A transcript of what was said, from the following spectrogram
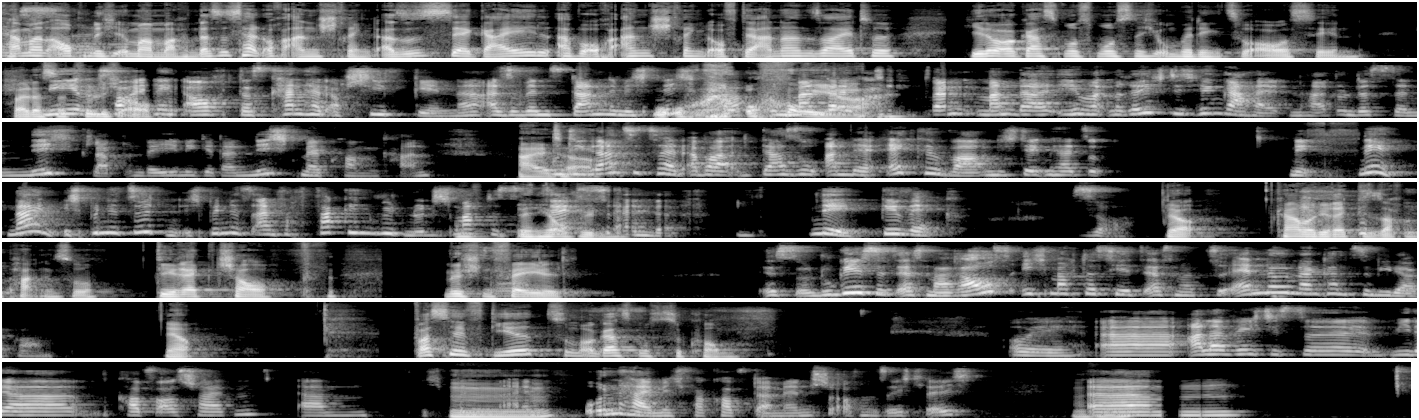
kann man auch nicht äh, immer machen. Das ist halt auch anstrengend. Also es ist sehr geil, aber auch anstrengend auf der anderen Seite. Jeder Orgasmus muss nicht unbedingt so aussehen. Weil das nee, natürlich vor allen Dingen auch, das kann halt auch schief gehen, ne? Also wenn es dann nämlich nicht oh, klappt oh, und man, ja. da, wenn man da jemanden richtig hingehalten hat und das dann nicht klappt und derjenige dann nicht mehr kommen kann Alter. und die ganze Zeit aber da so an der Ecke war und ich denke mir halt so, nee, nee, nein, ich bin jetzt wütend, ich bin jetzt einfach fucking wütend und ich mach das bin selbst zu Ende. Nee, geh weg. So. Ja, kann man direkt die Sachen packen, so. Direkt, ciao. Mission so. failed. Ist so. Du gehst jetzt erstmal raus, ich mach das jetzt erstmal zu Ende und dann kannst du wiederkommen. Ja. Was hilft dir, zum Orgasmus zu kommen? Ui, äh, allerwichtigste wieder Kopf ausschalten. Ähm, ich bin mhm. ein unheimlich verkopfter Mensch offensichtlich. Mhm. Ähm,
